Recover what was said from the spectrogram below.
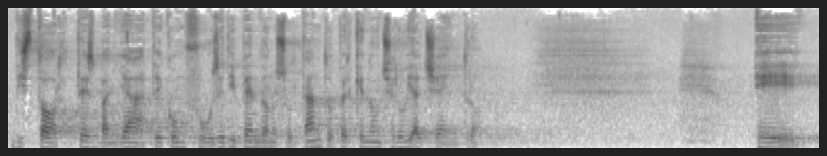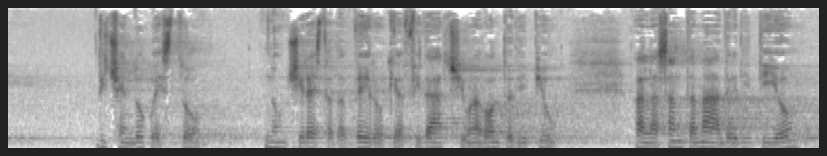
distorte, sbagliate, confuse, dipendono soltanto perché non c'è Lui al centro. E dicendo questo non ci resta davvero che affidarci una volta di più alla Santa Madre di Dio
